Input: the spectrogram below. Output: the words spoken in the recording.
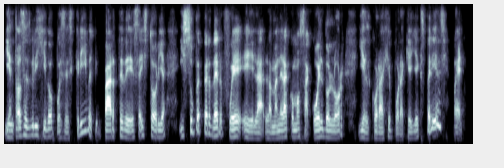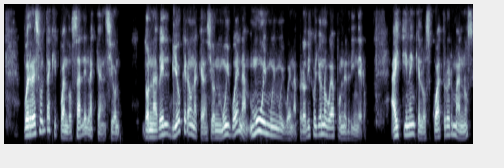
Y entonces Brígido pues escribe parte de esa historia y supe perder fue eh, la, la manera como sacó el dolor y el coraje por aquella experiencia. Bueno, pues resulta que cuando sale la canción, Don Abel vio que era una canción muy buena, muy, muy, muy buena, pero dijo, yo no voy a poner dinero. Ahí tienen que los cuatro hermanos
